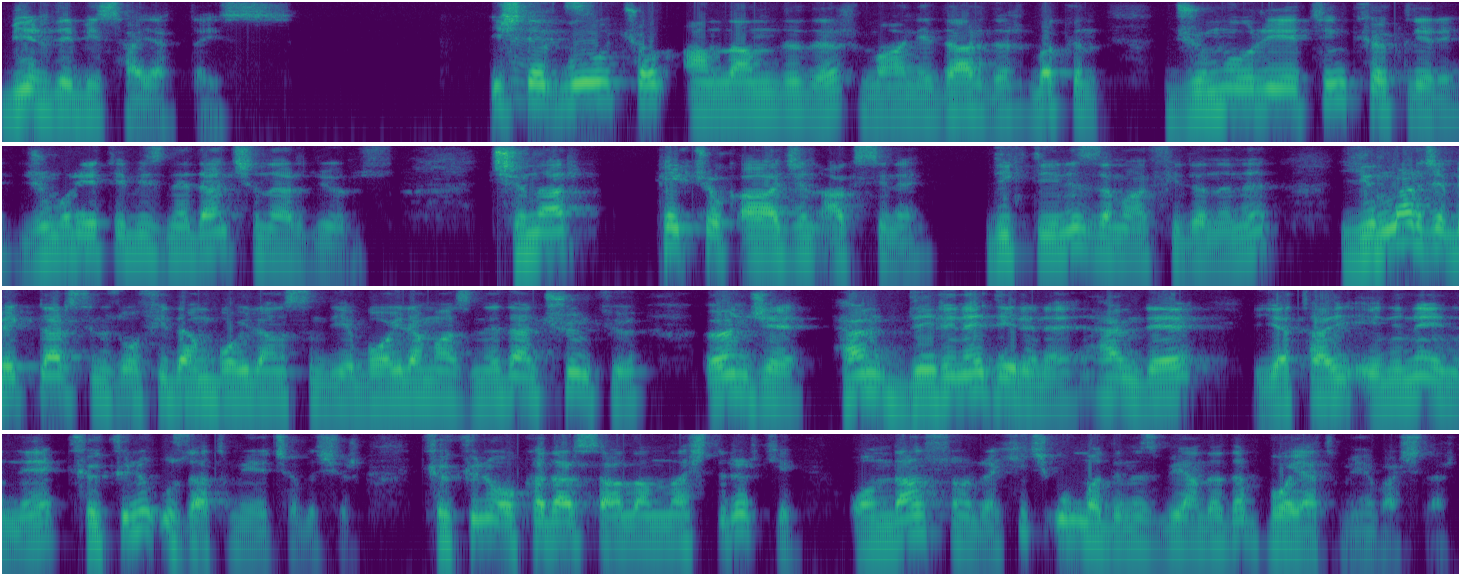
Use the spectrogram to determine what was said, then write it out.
bir de biz hayattayız. İşte Evet. bu çok anlamlıdır, manidardır. Bakın Cumhuriyetin kökleri, Cumhuriyete biz neden çınar diyoruz? Çınar pek çok ağacın aksine diktiğiniz zaman fidanını yıllarca beklersiniz o fidan boylansın diye boylamaz. Neden? Çünkü önce hem derine derine hem de yatay enine enine kökünü uzatmaya çalışır. Kökünü o kadar sağlamlaştırır ki ondan sonra hiç ummadığınız bir anda da boy atmaya başlar.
